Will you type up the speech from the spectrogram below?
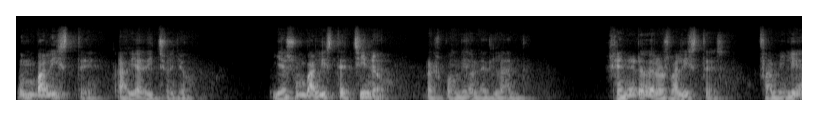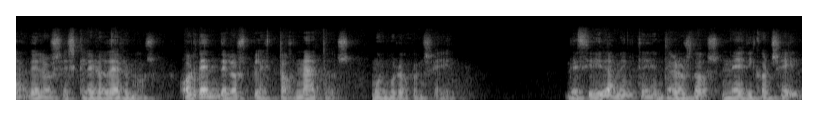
Un baliste, había dicho yo, y es un baliste chino, respondió Ned Land. Género de los balistes, familia de los esclerodermos, orden de los plectognatos, murmuró Conseil. Decididamente, entre los dos, Ned y Conseil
